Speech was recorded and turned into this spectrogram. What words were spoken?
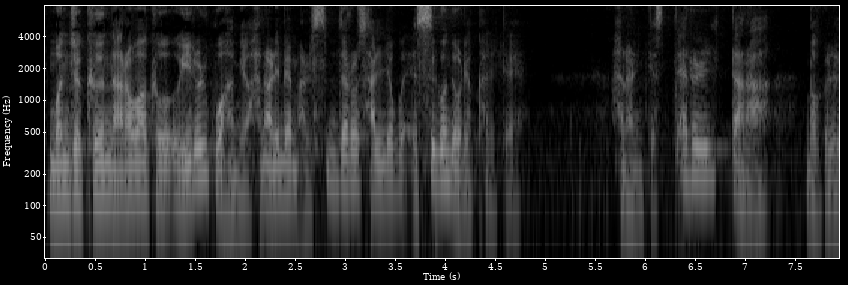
먼저 그 나라와 그 의를 구하며 하나님의 말씀대로 살려고 애쓰고 노력할 때 하나님께서 때를 따라 먹을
